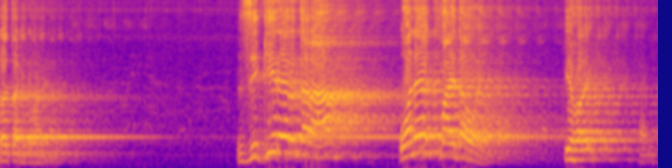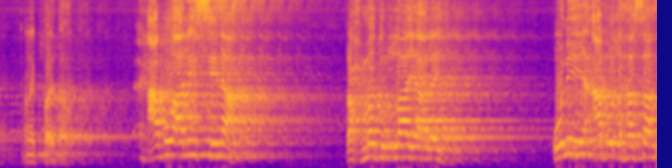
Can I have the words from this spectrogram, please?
শয়তানকে বানিয়ে দিবেন। জিকিরের দ্বারা অনেক ফায়দা হয়। কি হয়? অনেক ফায়দা আবু আলী সিনা রহমতুল্লাহ আলাই উনি আবুল হাসান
